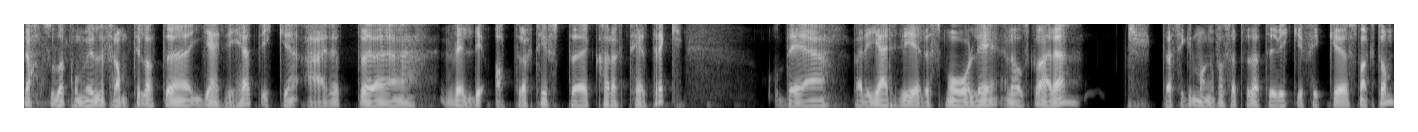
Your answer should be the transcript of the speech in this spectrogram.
Ja, så da kommer vi fram til at uh, gjerrighet ikke er et uh, veldig attraktivt uh, karaktertrekk. Og det være gjerrig eller smålig eller hva det skal være, det er sikkert mange fasetter ved dette vi ikke fikk snakket om,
